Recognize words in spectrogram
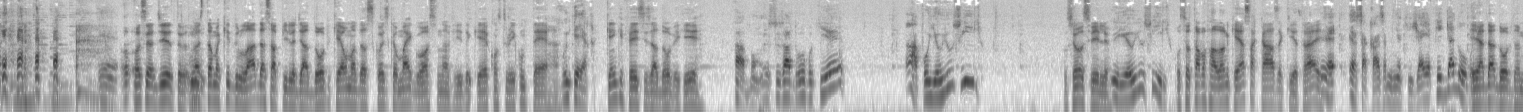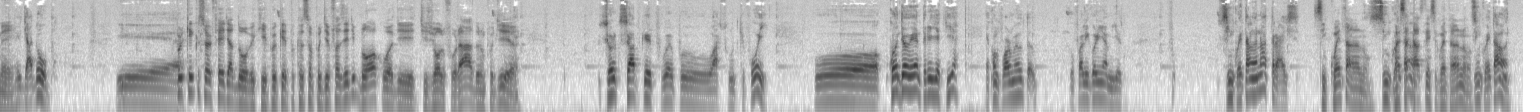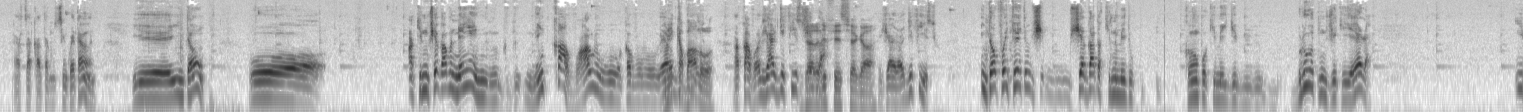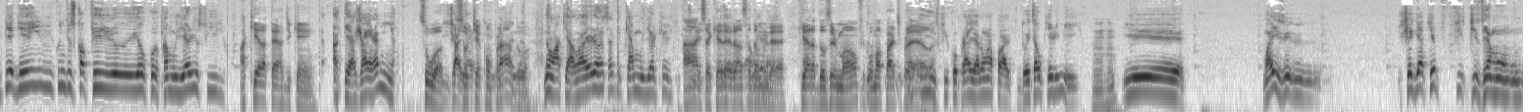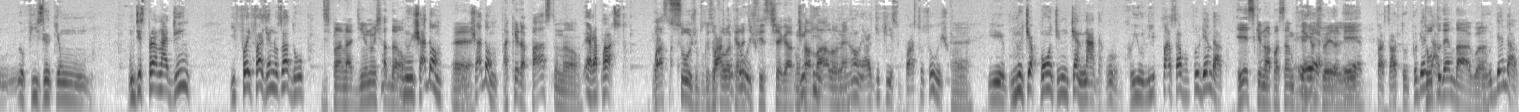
é. Ô, ô seu Dito, hum. nós estamos aqui do lado dessa pilha de adobe, que é uma das coisas que eu mais gosto na vida, que é construir com terra. Com terra. Quem que fez esses adobe aqui? Ah, bom, esses adobos aqui é... Ah, foi eu e os filhos. Os seus filhos? Eu e os filhos. O senhor estava falando que essa casa aqui atrás? É, essa casa minha aqui já é feita de adobo. E é de adobo também? É de adobo. E... Por que, que o senhor fez de adobe aqui? Porque, porque o senhor podia fazer de bloco ou de tijolo furado, não podia? O senhor que sabe que foi pro assunto que foi, o... quando eu entrei aqui, é conforme eu, eu falei com a minha mesmo, 50 anos atrás. 50 anos? 50 Mas essa anos. casa tem 50 anos? 50 anos. Essa casa está com 50 anos. E então, o aqui não chegava nem, nem cavalo. cavalo nem cavalo? A cavalo já era difícil já chegar. Já era difícil chegar. Já era difícil. Então foi feito, chegado aqui no meio do campo, aqui meio de bruto, no jeito que era. E peguei e quando eu com a mulher e os filhos. Aqui era a terra de quem? A terra já era minha. Sua? O senhor era. tinha comprado? Não, aqui é uma herança que a mulher tinha. Ah, isso aqui era a herança é, da mulher. Herança. Que era dos irmãos, ficou uma parte para ela. Isso, ficou para ela uma parte, dois alqueires e meio. Uhum. E. Mas. Cheguei aqui, fizemos um. Eu fiz aqui um. Um despranadinho e foi fazendo os adubos. Desplanadinho no enxadão? No enxadão. É. No enxadão. Aqui era pasto não? Era pasto. Pasto era, sujo, porque você falou que era sujo. difícil chegar com difícil, cavalo, né? Não, era difícil, pasto sujo. É. E não tinha ponte, não tinha nada. O rio ali passava por dentro d'água. Esse que nós passamos, que tem é, cachoeira ali? É, passava tudo por dentro Tudo dentro d'água? Tudo dentro d'água.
